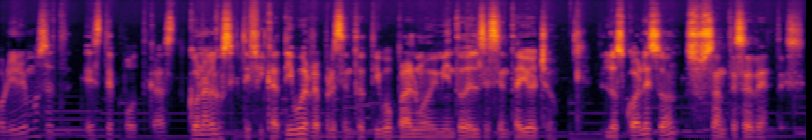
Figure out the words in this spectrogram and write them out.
Abriremos este podcast con algo significativo y representativo para el movimiento del 68, los cuales son sus antecedentes.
